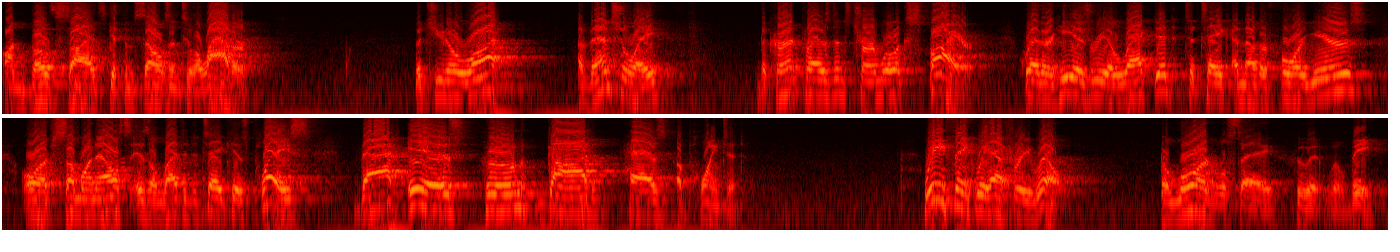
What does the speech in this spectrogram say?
on both sides get themselves into a lather. But you know what? Eventually, the current president's term will expire. Whether he is reelected to take another four years or if someone else is elected to take his place, that is whom God has appointed. We think we have free will. The Lord will say who it will be.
